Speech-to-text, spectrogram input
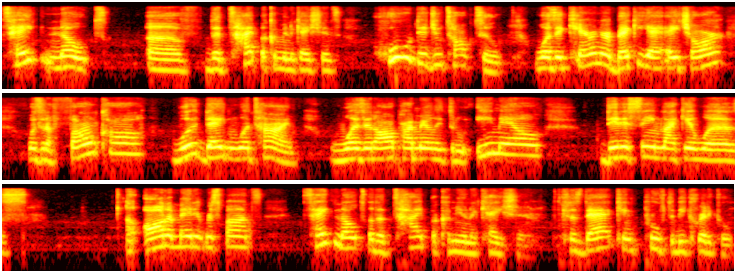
take note of the type of communications who did you talk to? Was it Karen or Becky at HR? Was it a phone call? What date and what time? Was it all primarily through email? Did it seem like it was an automated response? Take notes of the type of communication because that can prove to be critical.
